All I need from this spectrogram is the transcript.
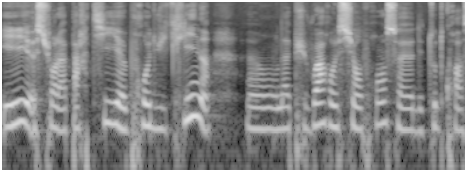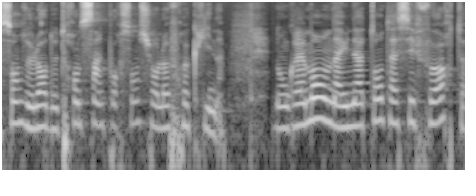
Et euh, sur la partie euh, produits clean, on a pu voir aussi en France des taux de croissance de l'ordre de 35% sur l'offre clean. Donc vraiment, on a une attente assez forte,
